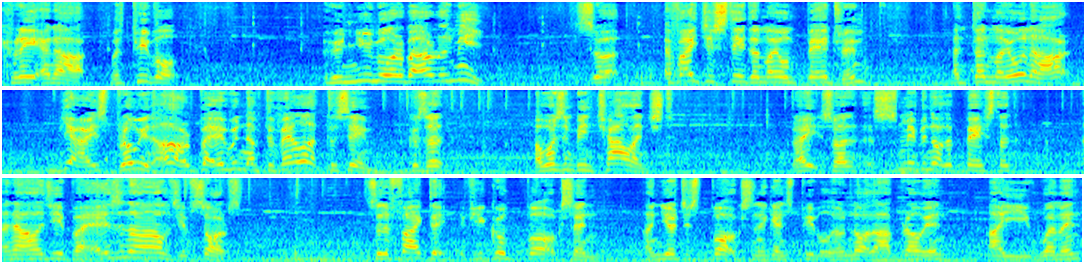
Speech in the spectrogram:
creating art with people who knew more about art than me. So if I just stayed in my own bedroom and done my own art, yeah, it's brilliant art, but it wouldn't have developed the same because I, I wasn't being challenged. Right? So it's maybe not the best analogy, but it is an analogy of sorts. So the fact that if you go boxing and you're just boxing against people who are not that brilliant, i.e., women,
